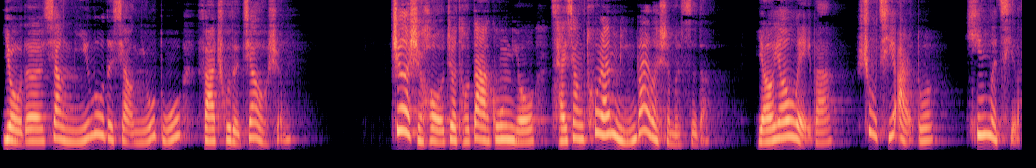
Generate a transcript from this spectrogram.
有的像迷路的小牛犊发出的叫声。这时候，这头大公牛才像突然明白了什么似的，摇摇尾巴，竖起耳朵，听了起来。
